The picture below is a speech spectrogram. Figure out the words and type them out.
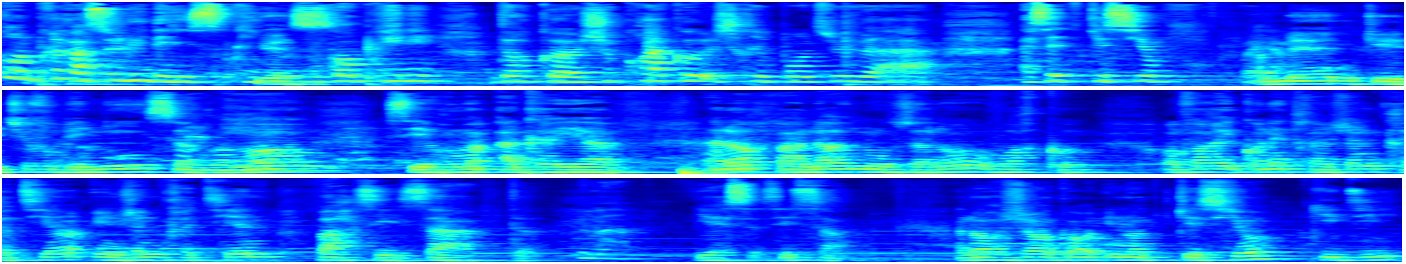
contraires à celui de l'esprit. Yes. Vous comprenez? Donc euh, je crois que j'ai répondu à, à cette question. Voilà. Amen, que Dieu vous bénisse, vraiment, c'est vraiment agréable. Alors par là, nous allons voir que on va reconnaître un jeune chrétien, une jeune chrétienne par ses actes. Wow. Yes, c'est ça. Alors j'ai encore une autre question qui dit,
